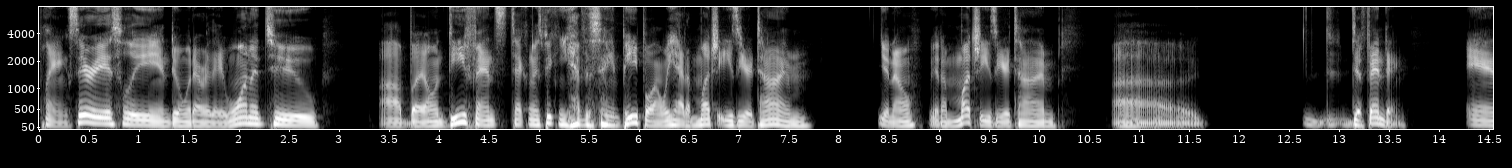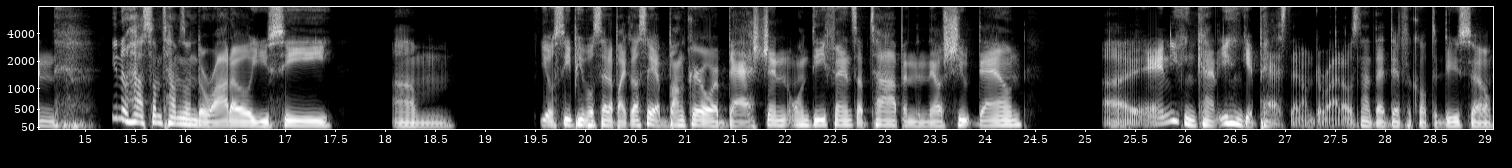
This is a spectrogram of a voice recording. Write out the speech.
playing seriously and doing whatever they wanted to. Uh, but on defense, technically speaking, you have the same people, and we had a much easier time. You know, we had a much easier time uh, d- defending. And you know how sometimes on Dorado you see, um, you'll see people set up like let's say a bunker or a bastion on defense up top, and then they'll shoot down. Uh, and you can kind of you can get past that on Dorado. It's not that difficult to do so.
